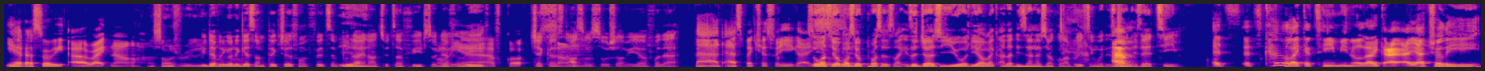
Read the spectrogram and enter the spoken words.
yeah, that's where we are right now. That sounds really. We're definitely going to get some pictures from Fritz and put Yeah. that in our Twitter feed. So Oh, definitely yeah, I've got check us some out on social media for that. bad ass pictures for you guys. So what's your what's your process like? Is it just you, or do you have like other designers you're collaborating with? Is, Um, it, is it a team? it's it's kind of like a team, you know. Like I, I actually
